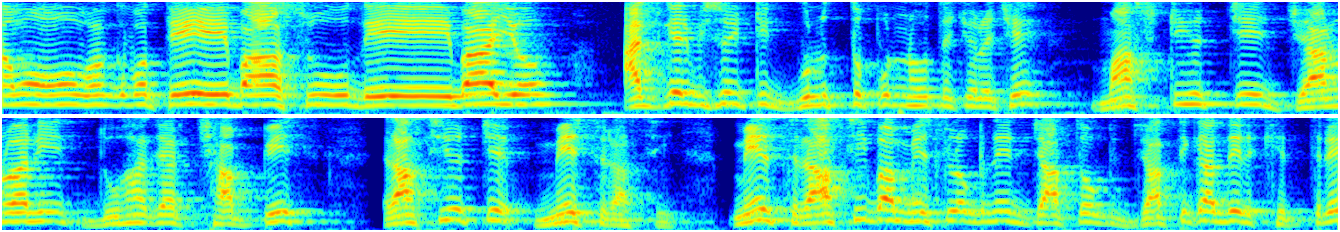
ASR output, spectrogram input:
নমো ভগবতে বাসুদেবায়। আজকের বিষয়টি গুরুত্বপূর্ণ হতে চলেছে। মাসটি হচ্ছে জানুয়ারি দু হাজার ছাব্বিশ, রাশি হচ্ছে মেষ রাশি। মেষ রাশি বা মেষ লগ্নের জাতক জাতিকাদের ক্ষেত্রে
